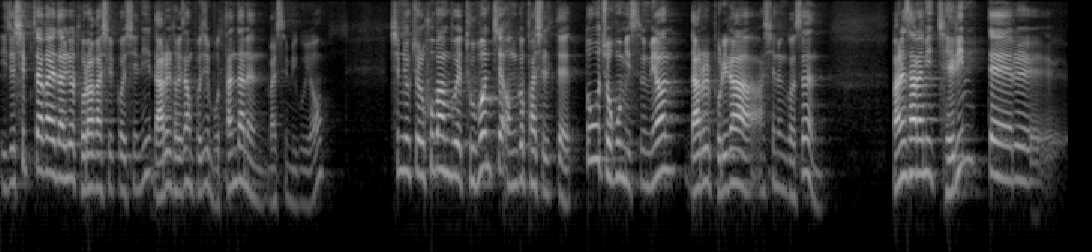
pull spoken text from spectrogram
이제 십자가에 달려 돌아가실 것이니 나를 더 이상 보지 못한다는 말씀이고요. 16절 후반부에 두 번째 언급하실 때 또 조금 있으면 나를 보리라 하시는 것은 많은 사람이 재림 때를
